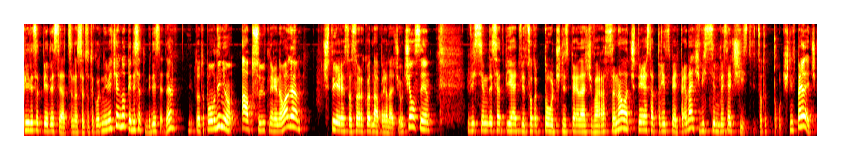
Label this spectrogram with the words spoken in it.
50-50 це на все кладні м'ячі, ну 50-50, да? Тобто по Володиню абсолютна рівновага. 441 передача у Челсі. 85% точність передач в Арсенала, 435 передач, 86% точність передач.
